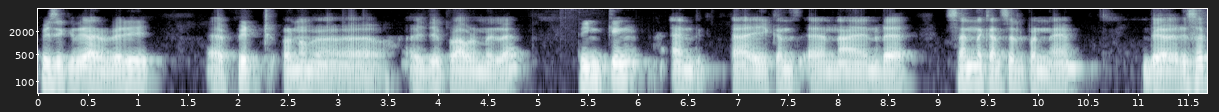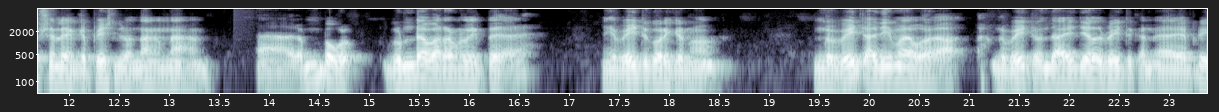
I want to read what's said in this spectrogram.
ஃபிசிக்கலி ஐ வெரி ஃபிட் ஒன்றும் இது ப்ராப்ளம் இல்லை. திங்கிங் அண்ட் கன்ஸ் நான் என்னோட சன்னை கன்சல்ட் பண்ணேன். இந்த ரிசப்ஷனில் எங்கள் பேஷண்ட் வந்தாங்கன்னா ரொம்ப குண்டாக வரவங்கள்கிட்ட நீங்கள் வெயிட் குறைக்கணும். உங்கள் வெயிட் அதிகமாக உங்கள் வெயிட் வந்து ஐடியல் வெயிட்டு கண் எப்படி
